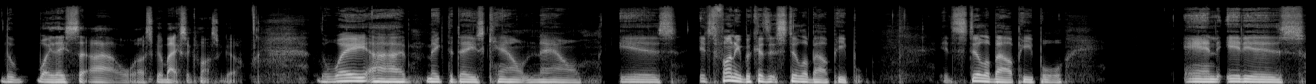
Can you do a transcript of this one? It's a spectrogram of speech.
the way they say? Oh, uh, well, let's go back six months ago. The way I make the days count now is it's funny because it's still about people. It's still about people. And it is,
